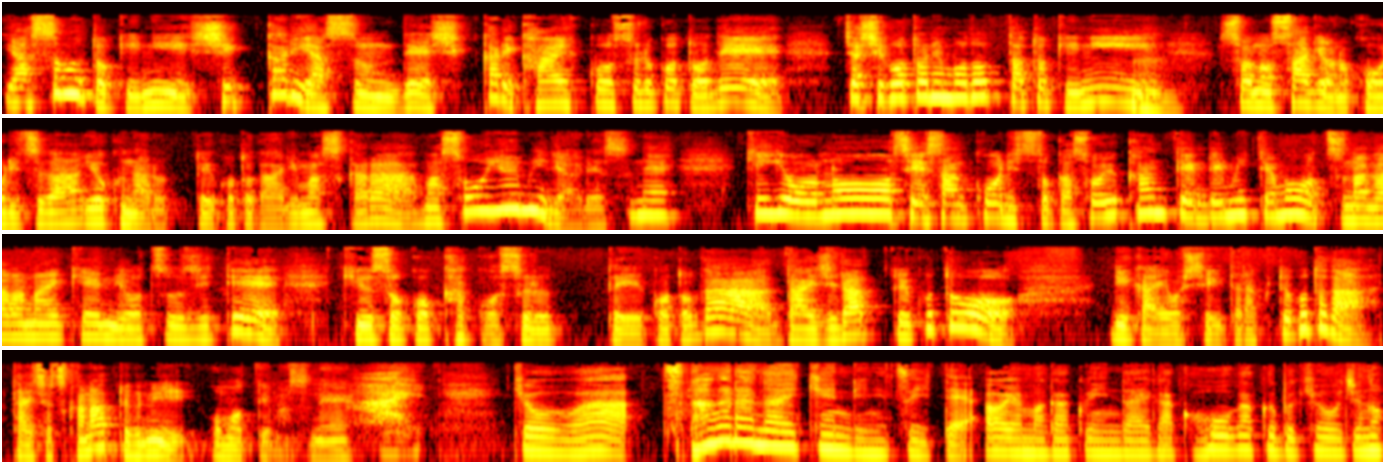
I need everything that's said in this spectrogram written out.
休む時にしっかり休んで、しっかり回復をすることで、じゃあ仕事に戻った時に、その作業の効率が良くなるということがありますから、まあそういう意味ではですね、企業の生産効率とかそういう観点で見ても、つながらない権利を通じて、休息を確保するっていうことが大事だということを、理解をしていただくということが大切かなというふうに思っていますね。はい。今日は、つながらない権利について、青山学院大学法学部教授の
